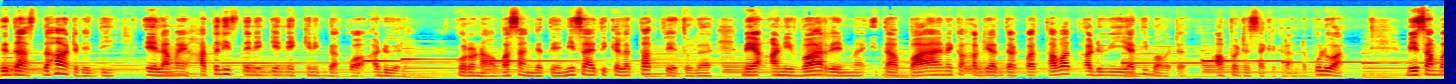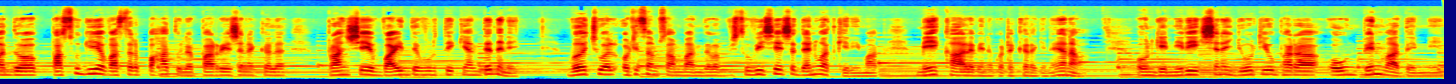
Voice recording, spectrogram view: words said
දෙදස් දහට වෙද්දී ඒ ළමයි හතලිස් දෙනෙක්ගෙන් එක්කෙනෙක් දක්වා අඩුවෙලා. කොරුණා වසංගතය නිසා ඇති කළ තත්ත්වය තුළ මෙය අනිවාර්යෙන්ම ඉතා භයානක අගයක් දක්වත් තවත් අඩුවී ඇති බවට අපට සැක කරන්න පුළුවන්. මේ සම්බන්ධව පසුගිය වසර පහ තුළ පර්යේෂණ කළ ප්‍රංශයේ වෛද්‍ය වෘතිකයන් දෙදෙනෙක් වර්චුවල් ඔටිසම් සම්බන්ධව සුවිශේෂ දැනුවත් කිරීමක් මේ කාල වෙනකොට කරගෙන යනවා. ඔවුන්ගේ නිරීක්ෂණ YouTube හරා ඔවුන් පෙන්වා දෙන්නේ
